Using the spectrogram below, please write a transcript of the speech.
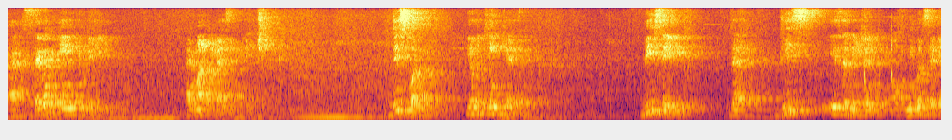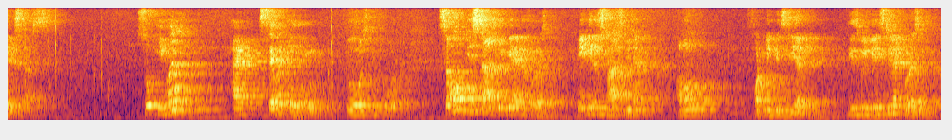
at 7 am today and mark it as H. This one you have to think carefully. We say that this is the region of never setting stars. So even at 7 am, two hours before, some of these stars will be at the horizon. Maybe the stars which are about 40 degrees here, these will be still at horizon.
